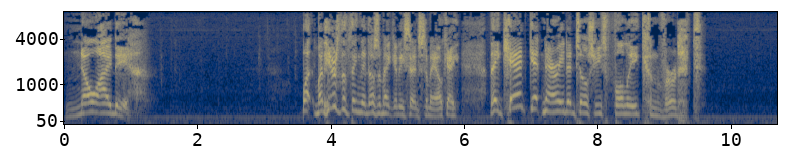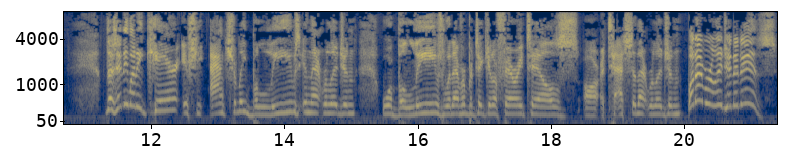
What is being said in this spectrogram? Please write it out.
No idea. But but here's the thing that doesn't make any sense to me, okay? They can't get married until she's fully converted. Does anybody care if she actually believes in that religion or believes whatever particular fairy tales are attached to that religion? Whatever religion it is.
